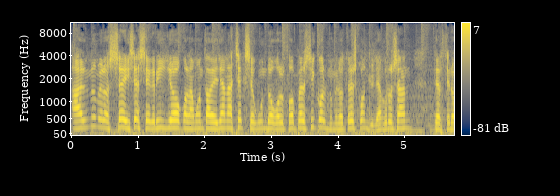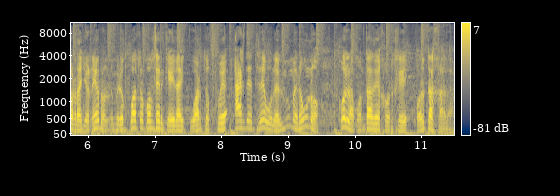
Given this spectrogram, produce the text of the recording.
al número 6, ese grillo con la monta de Janacek, segundo Golfo Pérsico, el número 3 con Julián Grusan, tercero Rayo Negro, el número 4 con Cerqueira y cuarto fue As de Trébol, el número 1 con la monta de Jorge Orcajada.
